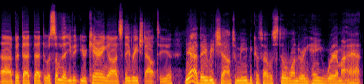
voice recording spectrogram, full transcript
Uh, but that that was something that you, you're carrying on. So they reached out to you. Yeah, they reached out to me because I was still wondering, hey, where am I at?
